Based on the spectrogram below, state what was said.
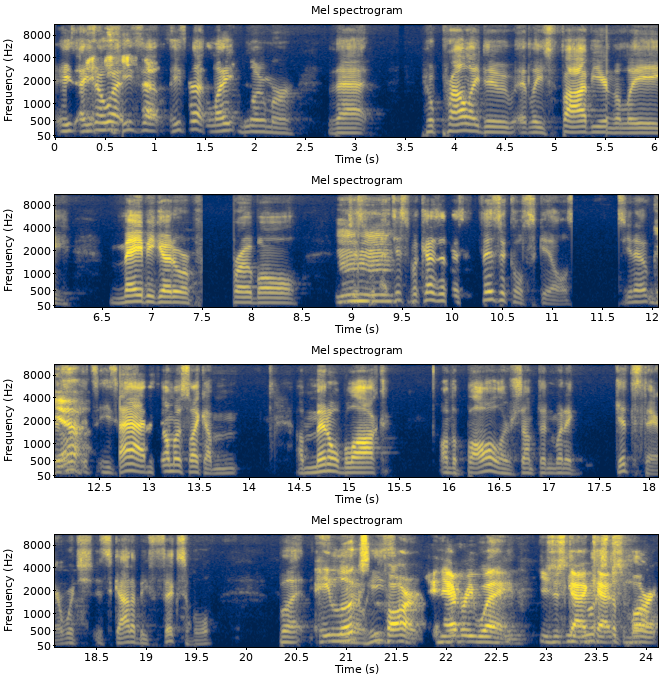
He's, you know what? He's that he's that late bloomer that he'll probably do at least five years in the league, maybe go to a Pro Bowl, just, Mhm. just because of his physical skills. You know, Yeah. it's, he's bad. It's almost like a a mental block on the ball or something when it gets there, which it's got to be fixable. But He know, looks the part in every way. You just gotta catch the the ball. part.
